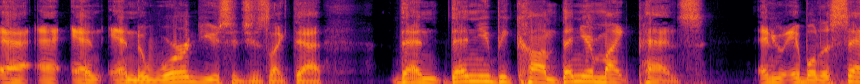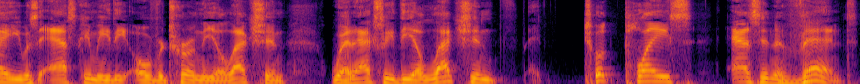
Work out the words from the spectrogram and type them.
and and, and the word usages like that, then then you become then you're Mike Pence and you're able to say he was asking me to overturn the election when actually the election took place as an event,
